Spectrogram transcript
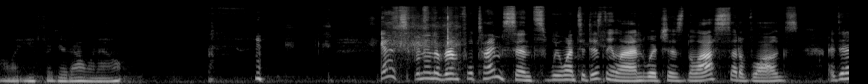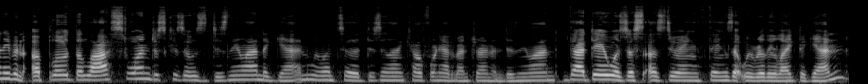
I'll let you figure that one out yeah, it's been an eventful time since we went to Disneyland, which is the last set of vlogs. I didn't even upload the last one just because it was Disneyland again. We went to Disneyland California Adventure and then Disneyland. That day was just us doing things that we really liked again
